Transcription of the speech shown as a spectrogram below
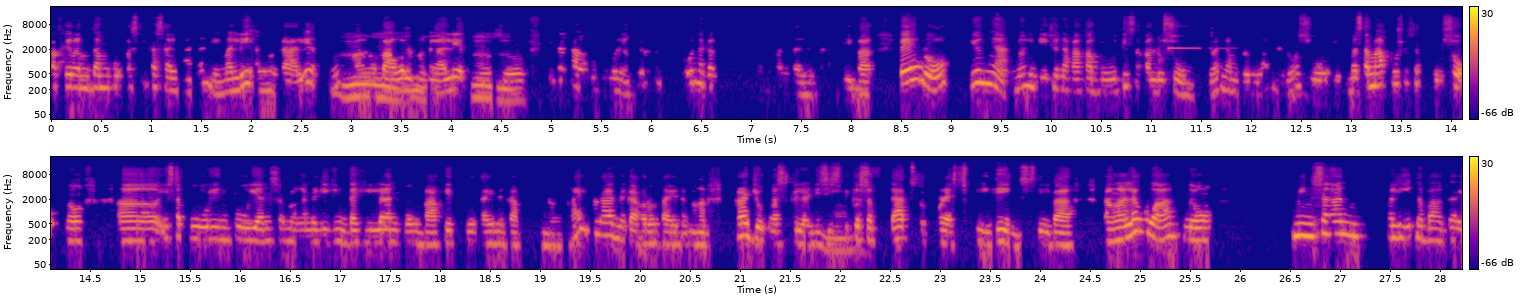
pakiramdam ko kasi kasalanan eh, mali ang magalit, no? Ah, Mm. bawal magalit, no? Mm. So, tinatago mo lang. Pero totoo, nagagalit naman talaga, di ba? Pero, yun nga, no, hindi siya nakakabuti sa kalusugan, number one, no? So, masama po siya sa puso, no? Ah, isa po rin po yan sa mga nagiging dahilan kung bakit po tayo nagkakaroon ng high blood, nagkakaroon tayo ng mga cardiovascular disease Mm. because of that suppressed feelings, di ba? Pangalawa, no, minsan maliit na bagay,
